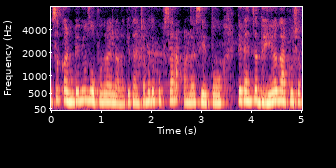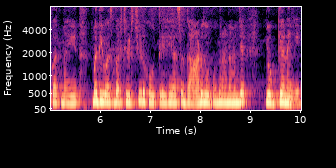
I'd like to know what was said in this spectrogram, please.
असं कंटिन्यू झोपून राहिलं ना की त्यांच्यामध्ये खूप सारा आळस येतो ते त्यांचं ध्येय गाठू शकत नाहीत. मग दिवसभर चिडचिड होते हे असं गाढ झोपून राहणं म्हणजे योग्य नाही आहे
